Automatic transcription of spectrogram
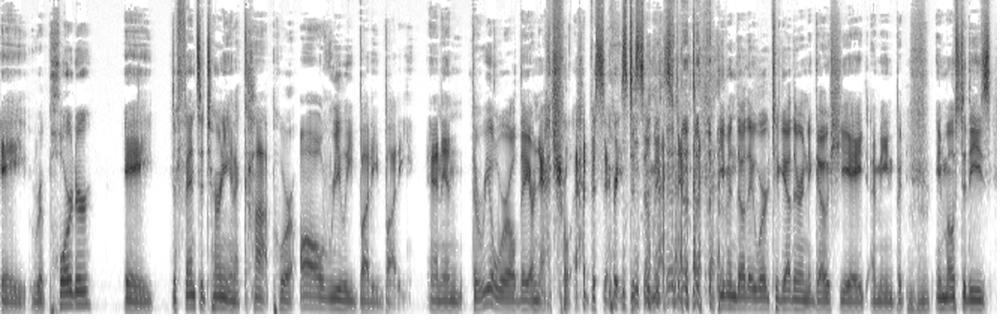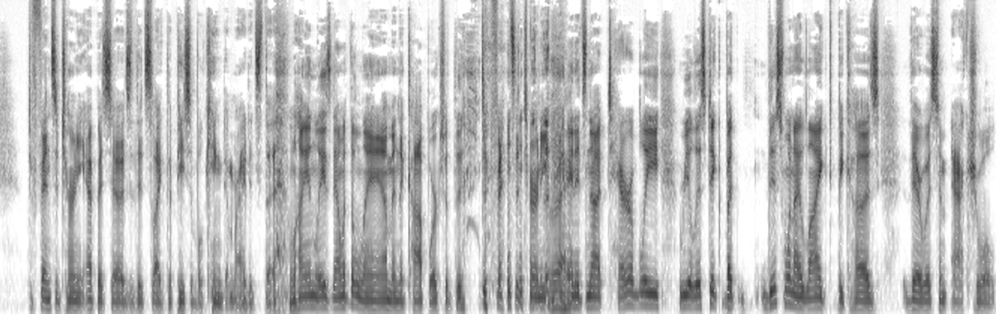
a reporter, a defense attorney, and a cop who are all really buddy buddy. And in the real world, they are natural adversaries to some extent, even though they work together and negotiate. I mean, but mm-hmm. in most of these defense attorney episodes, it's like the peaceable kingdom, right? It's the lion lays down with the lamb and the cop works with the defense attorney. Right. And it's not terribly realistic, but this one I liked because there was some actual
